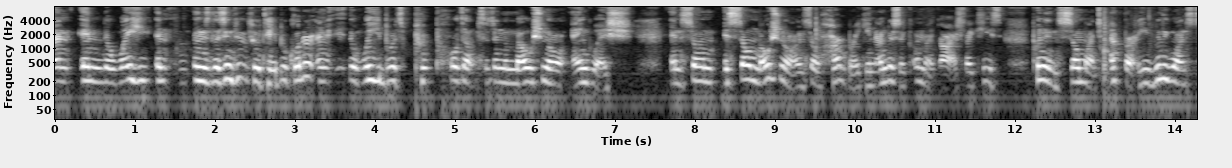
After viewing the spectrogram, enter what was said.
and in the way he and, and is listening to, to a tape recorder, and it, the way he puts, pulls out such an emotional anguish, and so it's so emotional and so heartbreaking. I'm just like, oh my gosh, like he's putting in so much effort. He really wants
